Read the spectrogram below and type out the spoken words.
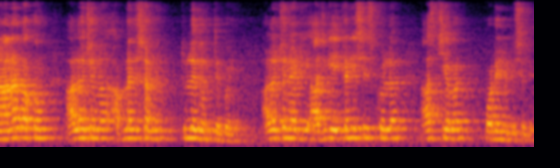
নানা রকম আলোচনা আপনাদের সামনে তুলে ধরতে পারি। আলোচনাটি আজকে এখানেই শেষ করলাম। আসছি আবার পরের এপিসোডে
